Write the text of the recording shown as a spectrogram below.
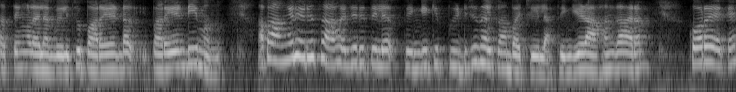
സത്യങ്ങളെല്ലാം വിളിച്ചു പറയേണ്ട പറയേണ്ടിയും വന്നു. അപ്പോൾ അങ്ങനെ ഒരു സാഹചര്യത്തിൽ പിങ്കിക്ക് പിടിച്ചു നിൽക്കാൻ പറ്റിയില്ല. പിങ്കിയുടെ അഹങ്കാരം കുറേയൊക്കെ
